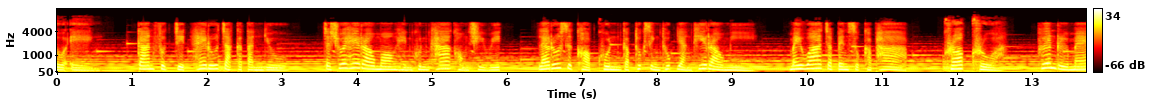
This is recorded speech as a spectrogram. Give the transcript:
ตัวเอง การฝึกจิตให้รู้จักกตัญญูจะช่วยให้เรามองเห็นคุณค่าของชีวิต และรู้สึกขอบคุณกับทุกสิ่งทุกอย่างที่เรามี ไม่ว่าจะเป็นสุขภาพ ครอบครัว เพื่อนหรือแม้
